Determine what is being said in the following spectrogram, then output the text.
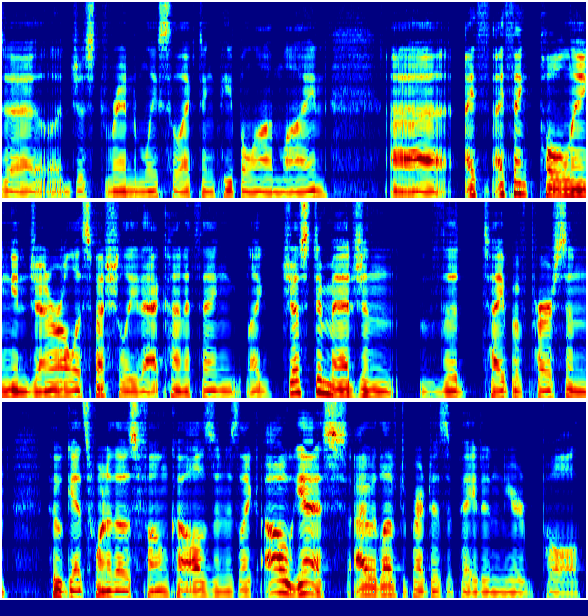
uh, just randomly selecting people online. Uh, I th- I think polling in general, especially that kind of thing, like just imagine the type of person who gets one of those phone calls and is like, "Oh yes, I would love to participate in your poll."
